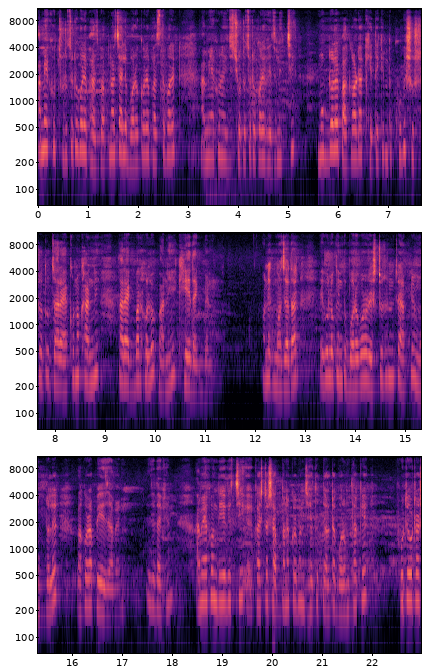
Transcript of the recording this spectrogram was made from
আমি এখন ছোট ছোট করে ভাজবো। আপনারা চাইলে বড় করে ভাজতে পারেন। আমি এখন এই যে ছোটো ছোটো করে ভেজে নিচ্ছি। মুগ ডালের পাকোড়াটা খেতে কিন্তু খুবই সুস্বাদু। যারা এখনও খাননি, তারা একবার হলো বানিয়ে খেয়ে দেখবেন। অনেক মজাদার। এগুলো কিন্তু বড় বড় রেস্টুরেন্টে আপনি মুগ ডালের পাকোড়া পেয়ে যাবেন। এই যে দেখেন, আমি এখন দিয়ে দিচ্ছি কাজটা সাবধানে করবেন, যেহেতু তেলটা গরম থাকে, ফুটে ওঠার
